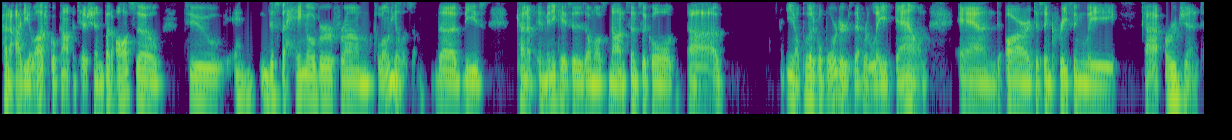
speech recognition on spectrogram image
kind of ideological competition, but also to just the hangover from colonialism. The these kind of in many cases almost nonsensical uh, you know political borders that were laid down and are just increasingly uh, urgent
